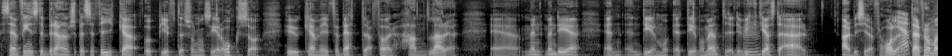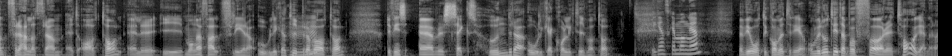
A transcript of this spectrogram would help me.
Sen finns det branschspecifika uppgifter som de ser också. Hur kan vi förbättra för handlare? Eh, men, men det är en, en del, ett delmoment i det. Det viktigaste är arbetsgivarförhållandet. Japp. Därför har man förhandlat fram ett avtal eller i många fall flera olika typer av avtal. Det finns över 600 olika kollektivavtal. Det är ganska många. Men vi återkommer till det. Om vi då tittar på företagarna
